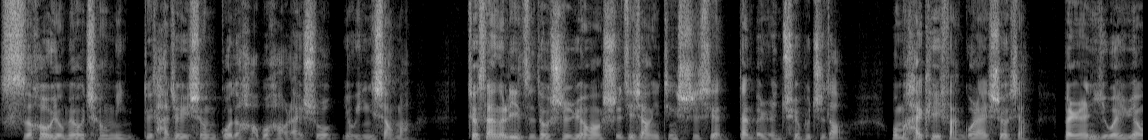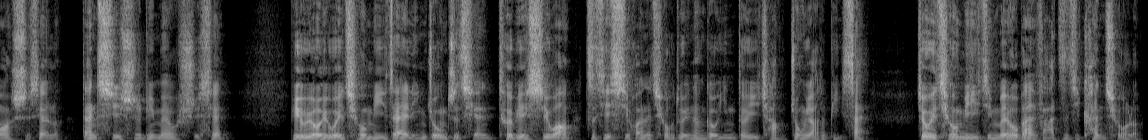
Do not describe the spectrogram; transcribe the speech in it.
死后有没有成名，对他这一生过得好不好来说有影响吗？这三个例子都是愿望实际上已经实现，但本人却不知道。我们还可以反过来设想，本人以为愿望实现了，但其实并没有实现。比如有一位球迷在临终之前特别希望自己喜欢的球队能够赢得一场重要的比赛。这位球迷已经没有办法自己看球了，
